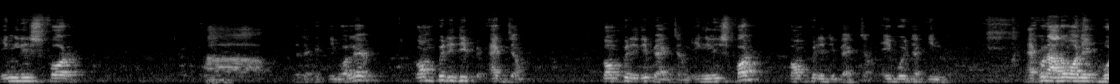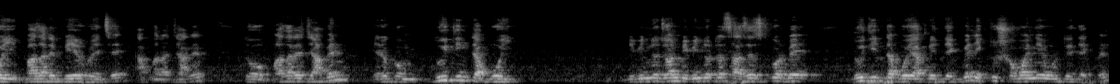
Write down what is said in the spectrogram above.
ইংলিশ ফর এটাকে কি বলে? Competitive exam competitive exam English for competitive exam এই বইটা কিনবেন। এখন আরও অনেক বই বাজারে বের হয়েছে, আপনারা জানেন। তো বাজারে যাবেন, এরকম দুই তিনটা বই বিভিন্ন জন বিভিন্নটা সাজেস্ট করবে। দুই তিনটা বই আপনি দেখবেন, একটু সময় নিয়ে উল্টে দেখবেন।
